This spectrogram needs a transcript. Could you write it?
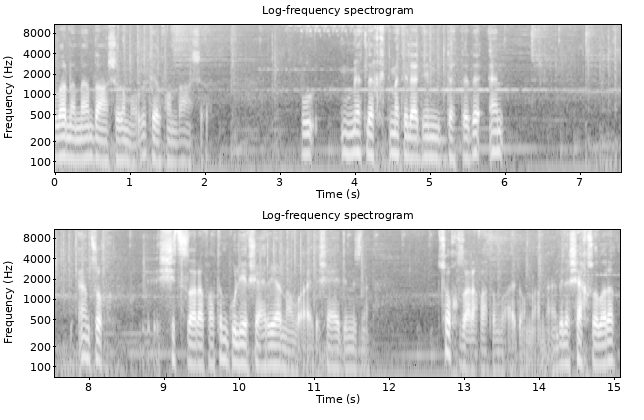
Bunlarla mənim danışığım oldu, telefon danışığı. Bu ümumiyyətlə xidmət elədiyim müddətdə də ən ən çox şit zarafatım Quliyev Şəhriyarla var idi, şəhidimizlə. Çox zarafatım var idi onlarla. Yəni belə şəxs olaraq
